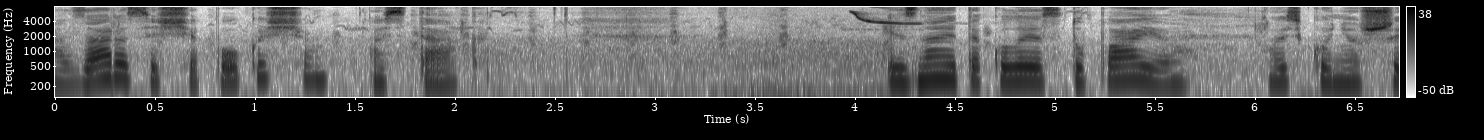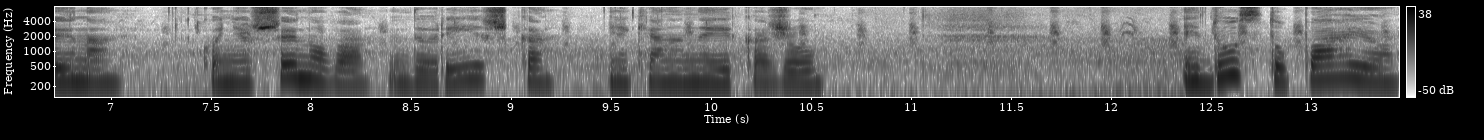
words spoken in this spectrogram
А зараз іще поки що ось так. І знаєте, коли я ступаю, ось конюшина, конюшинова доріжка, як я на неї кажу. Іду, ступаю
